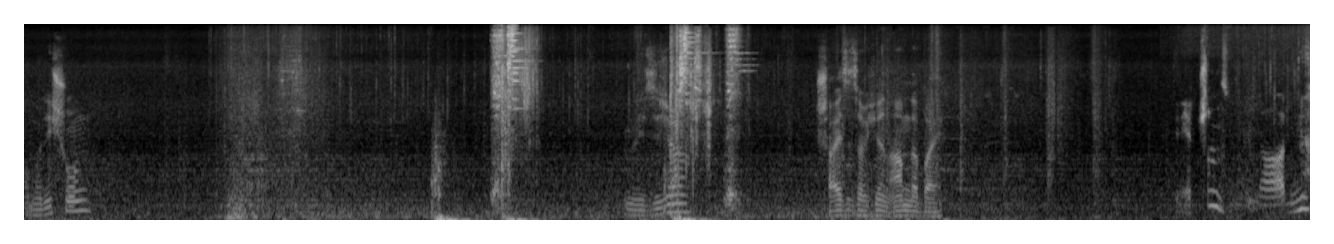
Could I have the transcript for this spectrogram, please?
Haben wir dich schon? Bin mir nicht sicher. Scheiße, jetzt habe ich wieder einen Arm dabei. Bin jetzt schon so geladen.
